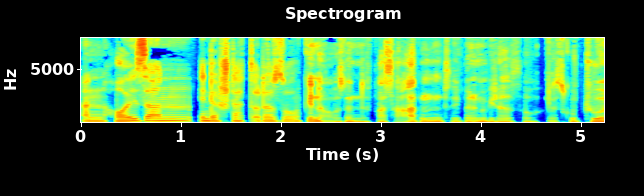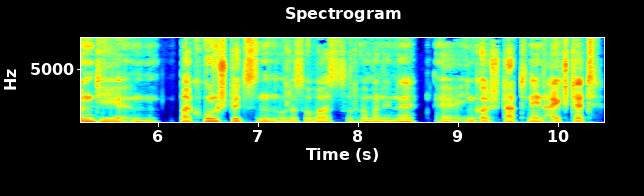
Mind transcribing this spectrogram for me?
an Häusern in der Stadt oder so? Genau, so in Fassaden sieht man immer wieder so Skulpturen, die einen Balkon stützen oder sowas. Oder wenn man in eine äh, Ingolstadt, nee, in Eichstätt,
